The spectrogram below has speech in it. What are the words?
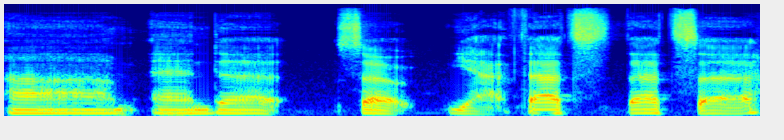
Um, and uh, so yeah, that's that's uh,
